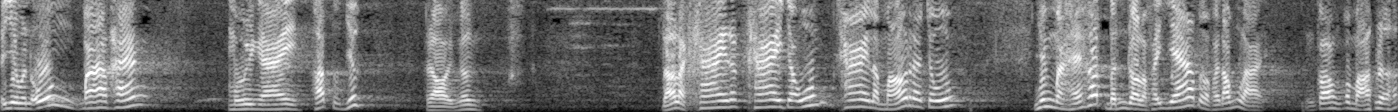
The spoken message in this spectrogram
Bây giờ mình uống 3 tháng 10 ngày, hết dứt. Rồi ngưng. Đó là khai đó, khai cho uống, khai là mở ra cho uống nhưng mà hãy hết bệnh rồi là phải giá tôi là phải đóng lại. Con không có mở nữa.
